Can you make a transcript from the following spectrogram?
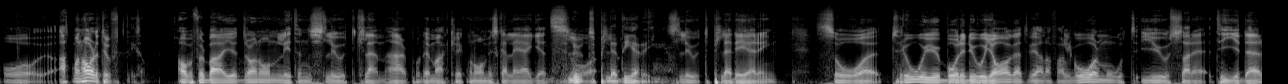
och att man har det tufft. Liksom. Ja, för att bara dra någon liten slutkläm här på det makroekonomiska läget. så- Slutplädering. slutplädering så tror ju både du och jag att vi i alla fall går mot ljusare tider.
